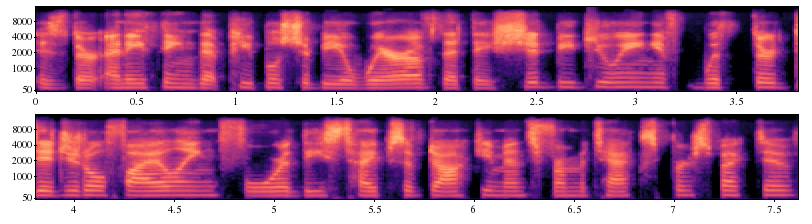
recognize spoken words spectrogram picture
is there anything that people should be aware of that they should be doing if with their digital filing for these types of documents from a tax perspective?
